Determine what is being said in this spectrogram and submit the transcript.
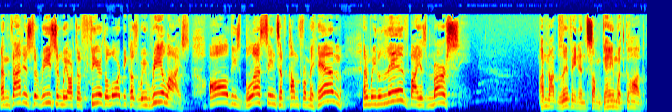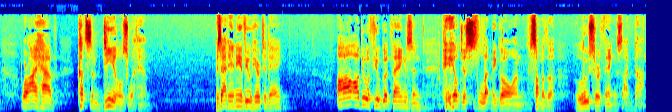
And that is the reason we are to fear the Lord because we realize all these blessings have come from Him and we live by His mercy. I'm not living in some game with God where I have cut some deals with Him. Is that any of you here today? I'll, I'll do a few good things and He'll just let me go on some of the looser things I've done.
